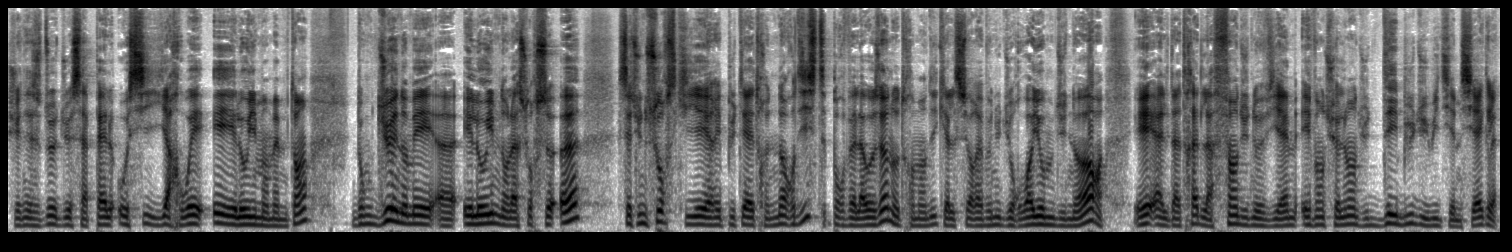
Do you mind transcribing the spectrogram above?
Genèse 2, Dieu s'appelle aussi Yahweh et Elohim en même temps. Donc Dieu est nommé euh, Elohim dans la source E. C'est une source qui est réputée être nordiste pour Wellhausen, autrement dit qu'elle serait venue du royaume du Nord, et elle daterait de la fin du 9e, éventuellement du début du 8e siècle,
